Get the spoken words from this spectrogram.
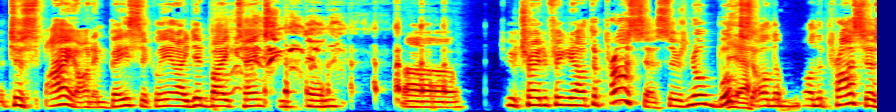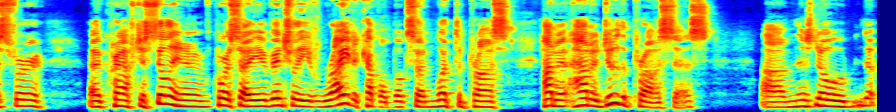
to to spy on him, basically. And I did buy tanks and uh, to try to figure out the process. There's no books yeah. on the on the process for uh, craft distilling, and of course, I eventually write a couple books on what the process, how to how to do the process. Um, there's no, no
